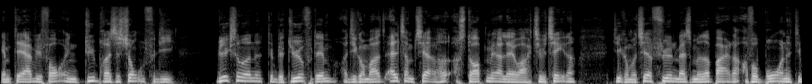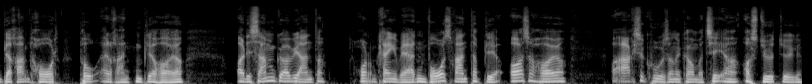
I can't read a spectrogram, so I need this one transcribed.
Jamen det er, at vi får en dyb recession, fordi virksomhederne, det bliver dyre for dem, og de kommer alt sammen til at stoppe med at lave aktiviteter. De kommer til at fyre en masse medarbejdere, og forbrugerne de bliver ramt hårdt på, at renten bliver højere. Og det samme gør vi andre rundt omkring i verden. Vores renter bliver også højere, og aktiekurserne kommer til at, at styrtdykke.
